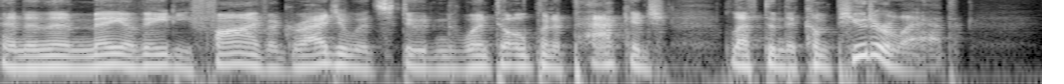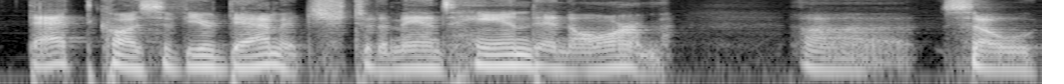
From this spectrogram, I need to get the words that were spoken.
And then in May of 85, a graduate student went to open a package left in the computer lab. That caused severe damage to the man's hand and arm. Uh, so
